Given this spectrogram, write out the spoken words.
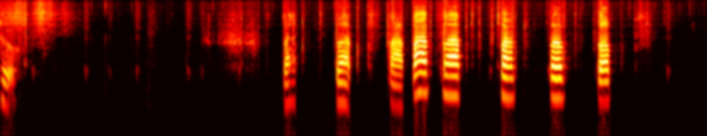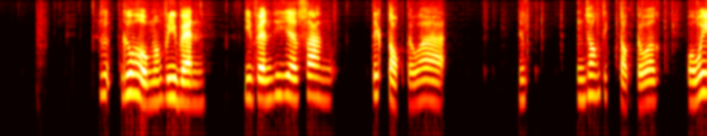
เถอะปั๊บปั๊บปั๊บปั๊บปั๊บปั๊บปั๊บปั๊บคือคือผมมันฟรีแบนฟรีแบนที่จะสร้าง t ิ k t o k แต่ว่าเป็นช่อง t ิ k t o k แต่ว่า โอ้ย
